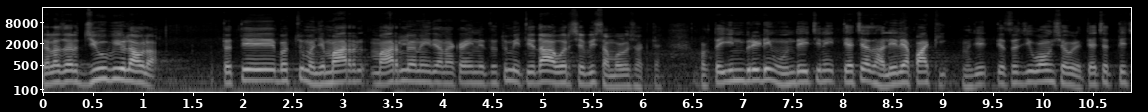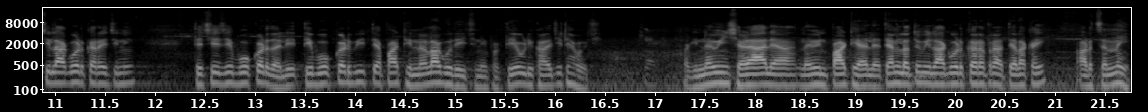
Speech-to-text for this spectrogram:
त्याला जर जीव बी लावला तर ते बच्चू म्हणजे मार मारलं नाही त्यांना काही नाही तर तुम्ही ते दहा वर्ष बी सांभाळू शकता. फक्त इनब्रीडिंग होऊन द्यायची नाही त्याच्या झालेल्या पाठी म्हणजे त्याचं जी वंशावळ आहे त्याच्यात त्याची लागवड करायची नाही. त्याचे जे बोकड झाले ते बोकड बी त्या पाठींना लागू द्यायची नाही फक्त एवढी काळजी ठेवायची. बाकी नवीन शेळ्या आल्या नवीन पाठी आल्या त्यांना तुम्ही लागवड करत राहा त्याला काही अडचण नाही.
